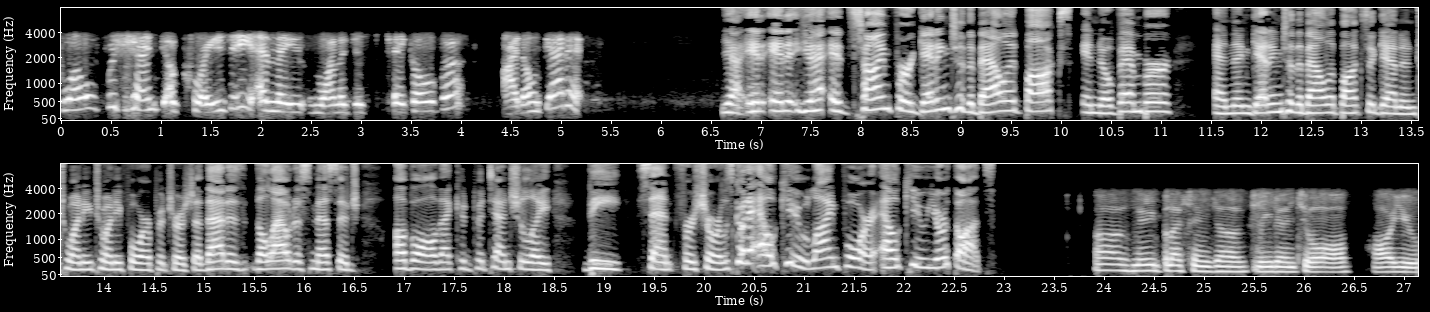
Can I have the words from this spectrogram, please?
12% are crazy and they want to just take over? I don't get it. yeah it, it you, it's time for getting to the ballot box in november and then getting to the ballot box again in 2024 patricia that is the loudest message of all that could potentially be sent for sure let's go to lq line four lq your thoughts Uh, many blessings, uh, Rita, and to all. How are you?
